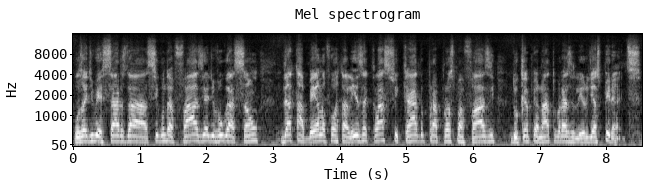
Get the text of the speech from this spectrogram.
os adversários da segunda fase e a divulgação da tabela Fortaleza classificado para a próxima fase do Campeonato Brasileiro de Aspirantes.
